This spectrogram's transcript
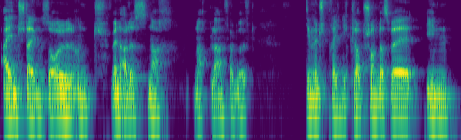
einsteigen soll und wenn alles nach, nach Plan verläuft. Dementsprechend, ich glaube schon, dass wir ihn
